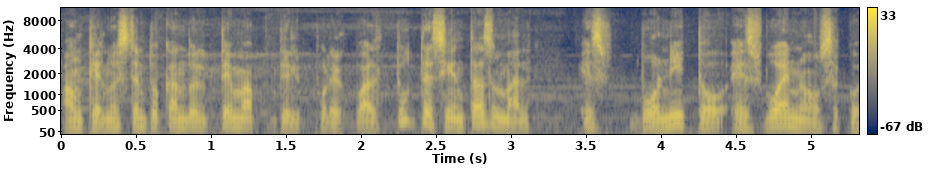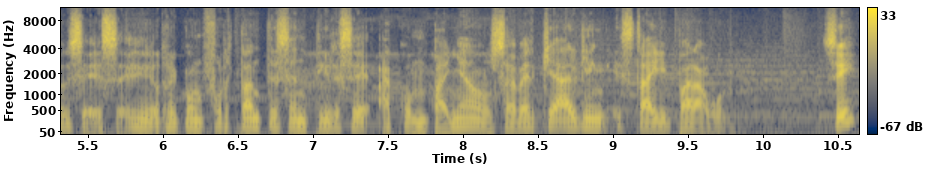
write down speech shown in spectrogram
aunque no estén tocando el tema por el cual tú te sientas mal, es bonito, es bueno, es, eh, reconfortante sentirse acompañado, saber que alguien está ahí para uno. ¿Sí?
